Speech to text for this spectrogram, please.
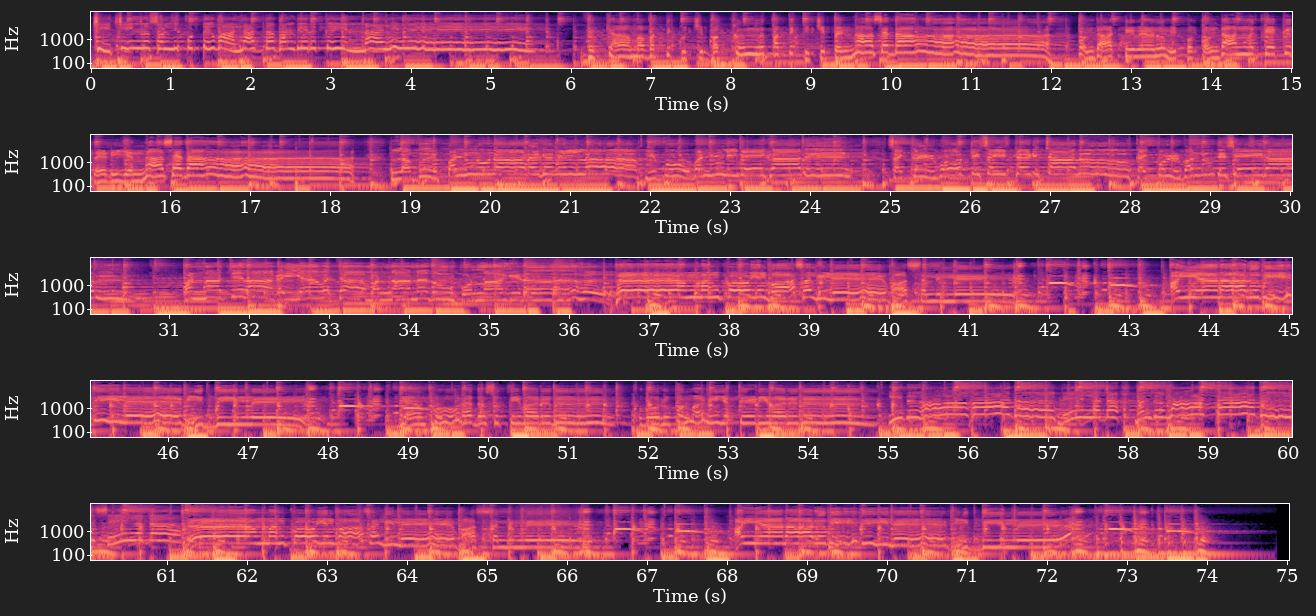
சீச்சின்னு சொல்லி புட்டு வாலாட்ட வந்திருக்கு இந்நாளிலே வைக்காம வத்தி குச்சி பக்குன்னு பத்தி கிச்சி பெண்ணாசைதா. கொண்டாட்டி வேணும் இப்ப கொண்டான்னு கேக்குதடி என்ன ஆசைதா லவ் பண்ணு வாசலிலே வாசலிலே ஐயனாறு வீதியிலே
